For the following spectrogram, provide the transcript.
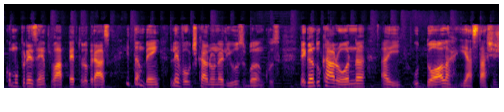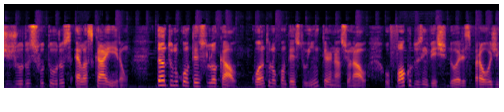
como por exemplo a Petrobras, e também levou de carona ali os bancos. Pegando carona aí, o dólar e as taxas de juros futuros, elas caíram. Tanto no contexto local quanto no contexto internacional, o foco dos investidores para hoje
